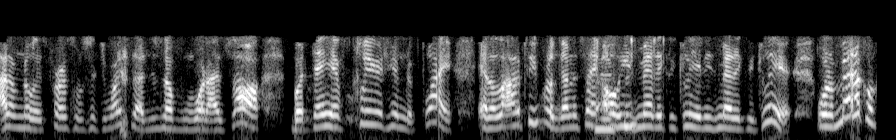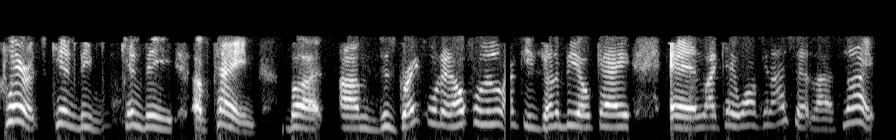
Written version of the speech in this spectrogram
I don't know his personal situation. I just know from what I saw, but they have cleared him to play. And a lot of people are going to say, mm-hmm. "Oh, he's medically cleared. He's medically cleared." Well, a medical clearance can be can be obtained, but I'm just grateful that hopefully like he's going to be okay. And like Kay Walker and I said last night,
